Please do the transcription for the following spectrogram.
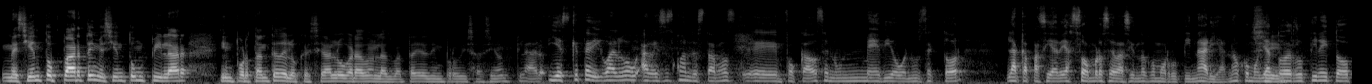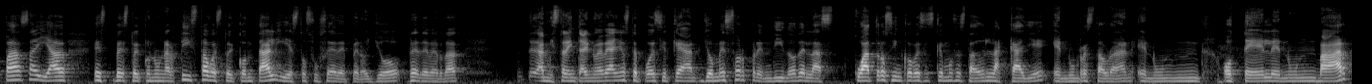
me siento parte y me siento un pilar importante de lo que se ha logrado en las batallas de improvisación. Claro, y es que te digo algo, a veces cuando estamos enfocados en un medio o en un sector, la capacidad de asombro se va haciendo como rutinaria, ¿no? Como ya todo es rutina y todo pasa y ya estoy con un artista o estoy con tal y esto sucede, pero yo de, verdad a mis 39 años te puedo decir que yo me he sorprendido de las cuatro o cinco veces que hemos estado en la calle, en un restaurante, en un hotel, en un bar,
